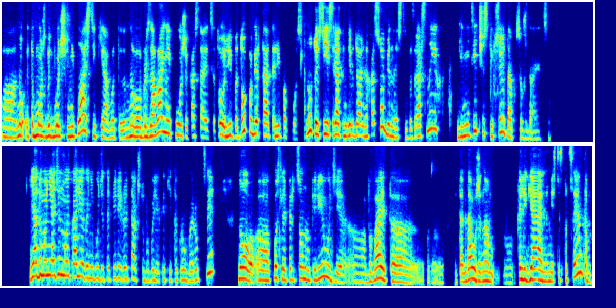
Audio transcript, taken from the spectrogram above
а, ну, это может быть больше не пластики, а вот новообразование кожи касается, то либо до пубертата, либо после. Ну, то есть есть ряд индивидуальных особенностей, возрастных, генетических, все это обсуждается. Я думаю, ни один мой коллега не будет оперировать так, чтобы были какие-то грубые рубцы, но э, в послеоперационном периоде бывает, и тогда уже нам коллегиально вместе с пациентом а,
